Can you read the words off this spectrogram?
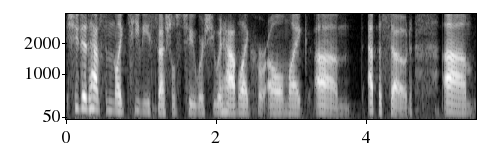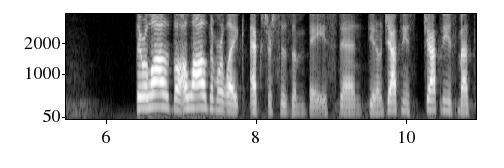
she did have some like TV specials too, where she would have like her own like um, episode. Um, there were a lot of a lot of them were like exorcism based, and you know Japanese Japanese meth-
